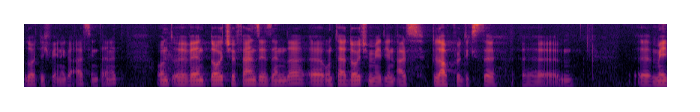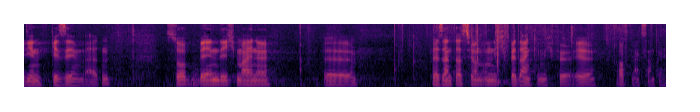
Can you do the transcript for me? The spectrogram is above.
deutlich weniger als Internet. Und äh, während deutsche Fernsehsender äh, unter deutschen Medien als glaubwürdigste ähm, äh, Medien gesehen werden. So beende ich meine äh, Präsentation und ich bedanke mich für Ihre Aufmerksamkeit.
